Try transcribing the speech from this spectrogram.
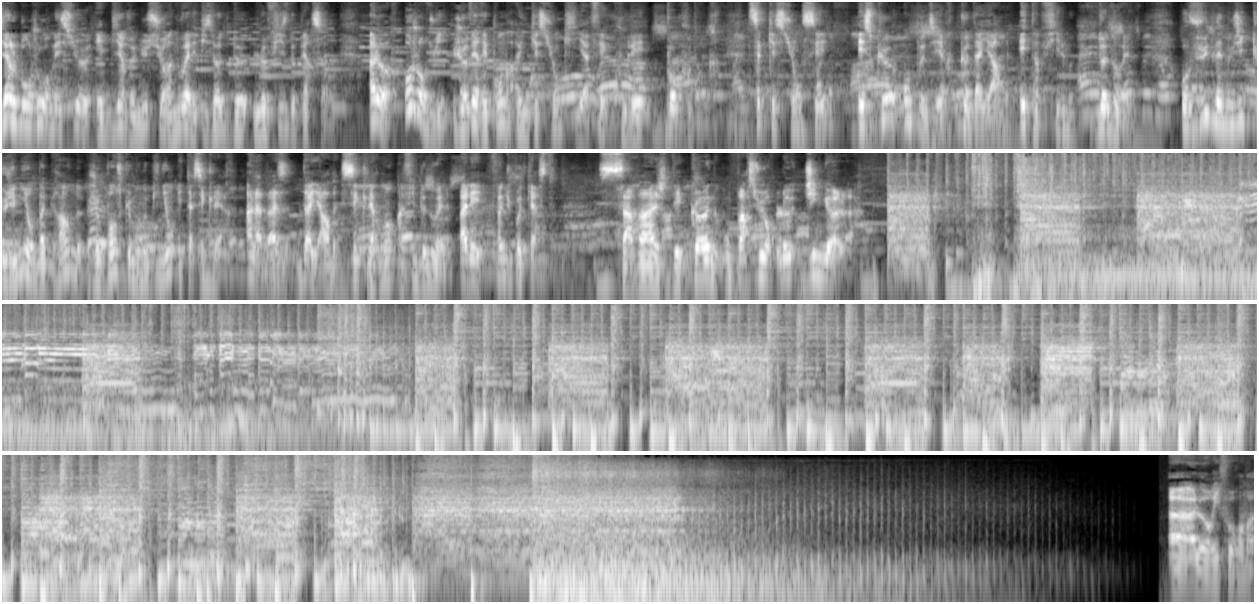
Bien le bonjour messieurs et bienvenue sur un nouvel épisode de Le Fils de Personne. Alors aujourd'hui je vais répondre à une question qui a fait couler beaucoup d'encre. Cette question c'est est-ce que on peut dire que Die est un film de Noël? Au vu de la musique que j'ai mis en background, je pense que mon opinion est assez claire. À la base, Die c'est clairement un film de Noël. Allez, fin du podcast. Ça va, je déconne, on part sur le jingle.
